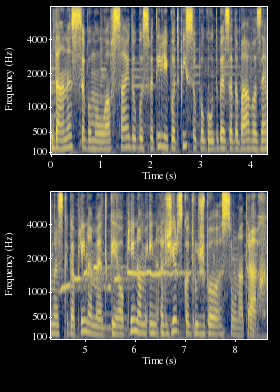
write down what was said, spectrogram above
Danes se bomo v offsajdu posvetili podpisu pogodbe za dobavo zemljskega plina med Geoplinom in alžirsko družbo Sonatrah.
